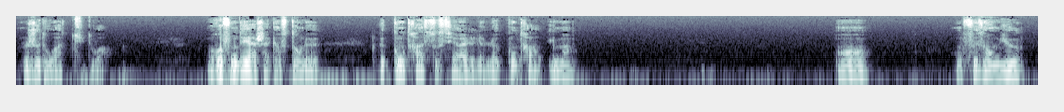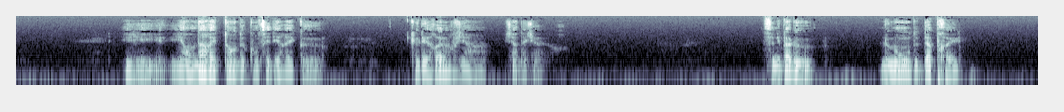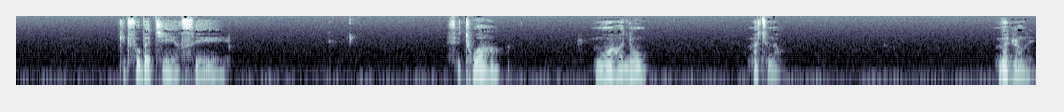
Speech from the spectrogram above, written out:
je dois, tu dois, refonder à chaque instant le, le contrat social, le contrat humain, en, faisant mieux et, et, en arrêtant de considérer que, que l'erreur vient, vient d'ailleurs. Ce n'est pas le, le monde d'après qu'il faut bâtir, c'est c'est toi, moi, nous, maintenant. Bonne journée.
